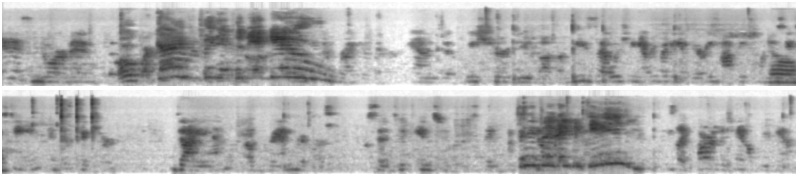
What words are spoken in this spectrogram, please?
It is Norman. Oh my God! He's a regular, and we sure do love him. He's uh, wishing everybody a very happy 2016 in this picture. Diane of Grand River sent it into us. Thank you so much. He's like part of the Channel 3 family.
